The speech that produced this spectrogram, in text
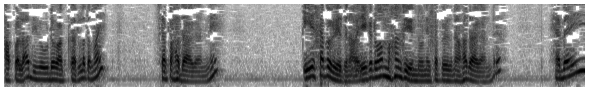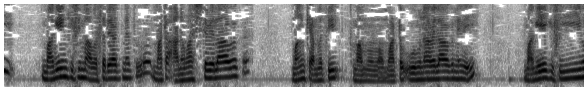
හපලා දිව උඩ වක් කරලා තමයි සැප හදාගන්නේ ඒ සැප වේදනාව. ඒකට මම මහන්සි වෙන්න ඕනේ සැප වේදනාව හදාගන්න. හැබැයි මගෙන් කිසිම අවසරයක් නැතුව මට අනවශ්‍ය වෙලාවක මං කැමති මම මට උවමනා වෙලාවක නෙවෙයි මගේ කිසිම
